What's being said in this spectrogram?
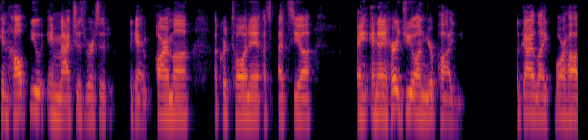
can help you in matches versus again Parma, a Crotone, a Spezia, and, and I heard you on your pod a guy like Borja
